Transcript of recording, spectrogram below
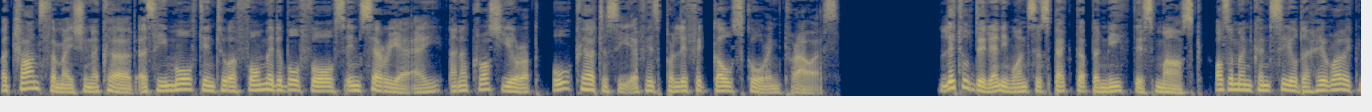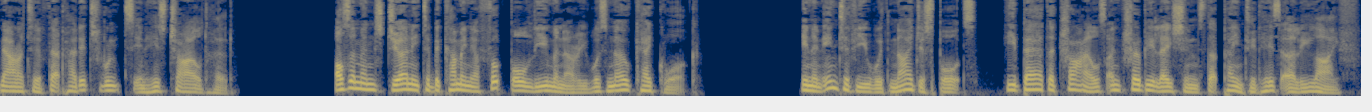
a transformation occurred as he morphed into a formidable force in Serie A and across Europe, all courtesy of his prolific goal-scoring prowess. Little did anyone suspect that beneath this mask, Osimhen concealed a heroic narrative that had its roots in his childhood. Osimhen's journey to becoming a football luminary was no cakewalk. In an interview with Naijasports, he bared the trials and tribulations that painted his early life.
